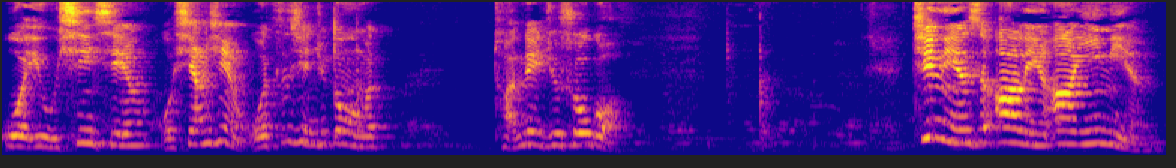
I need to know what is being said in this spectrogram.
我有信心，我相信。我之前就跟我们团队就说过，今年是二零二一年，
